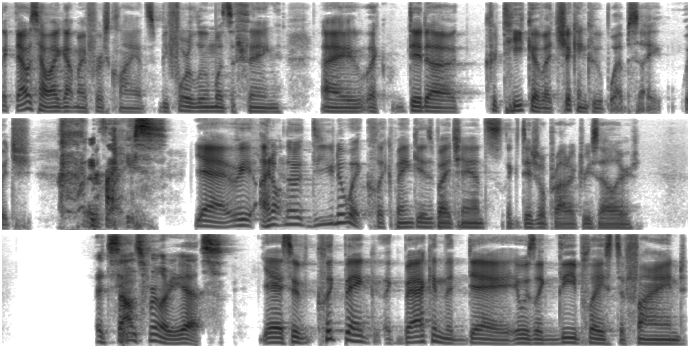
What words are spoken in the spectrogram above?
like that was how I got my first clients before Loom was a thing. I like did a critique of a chicken coop website, which was like- nice. yeah, we, I don't know. Do you know what ClickBank is by chance? Like digital product resellers. It sounds familiar. Yes. Yeah, so ClickBank, like back in the day, it was like the place to find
